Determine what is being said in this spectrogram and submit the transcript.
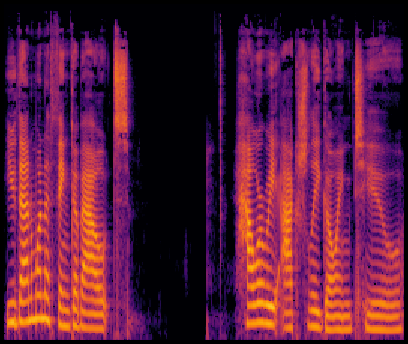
you then want to think about how are we actually going to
